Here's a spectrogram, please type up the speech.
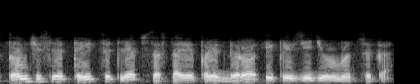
в том числе 30 лет в составе Политбюро и президиума ЦК.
